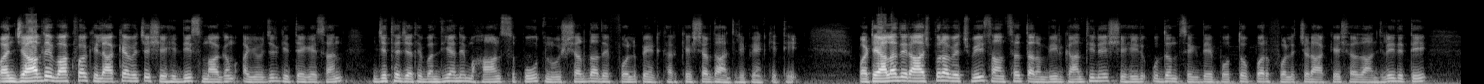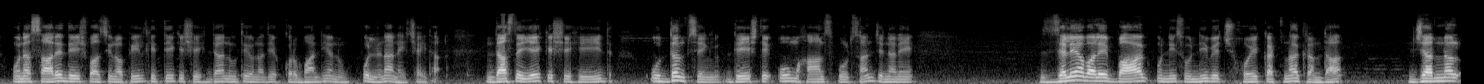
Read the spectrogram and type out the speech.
ਪੰਜਾਬ ਦੇ ਵੱਖ-ਵੱਖ ਇਲਾਕਿਆਂ ਵਿੱਚ ਸ਼ਹੀਦੀ ਸਮਾਗਮ ਆਯੋਜਿਤ ਕੀਤੇ ਗਏ ਸਨ, ਜਿੱਥੇ ਜਥੇਬੰਦੀਆਂ ਨੇ ਮਹਾਨ ਸਪੂਤ ਨੂੰ ਸ਼ਰਧਾ ਦੇ ਫੁੱਲ ਭੇਂਟ ਕਰਕੇ ਸ਼ਰਧਾਂਜਲੀ ਭੇਂਟ ਕੀਤੀ। ਪਟਿਆਲਾ ਦੇ ਰਾਜਪੁਰਾ ਵਿੱਚ ਵੀ ਸਾਂਸਦ ਧਰਮਵੀਰ ਗਾਂਧੀ ਨੇ ਸ਼ਹੀਦ ਉਦਮ ਸਿੰਘ ਦੇ ਬੁੱਤ ਉੱਪਰ ਫੁੱਲ ਚੜਾ ਕੇ ਸ਼ਰਧਾਂਜਲੀ ਦਿੱਤੀ। ਉਹਨਾਂ ਸਾਰੇ ਦੇਸ਼ ਵਾਸੀਆਂ ਨੂੰ ਅਪੀਲ ਕੀਤੀ ਕਿ ਸ਼ਹੀਦਾਂ ਨੂੰ ਤੇ ਉਹਨਾਂ ਦੀਆਂ ਕੁਰਬਾਨੀਆਂ ਨੂੰ ਭੁੱਲਣਾ ਨਹੀਂ ਚਾਹੀਦਾ। ਦੱਸ ਦਈਏ ਕਿ ਸ਼ਹੀਦ ਉਦਮ ਸਿੰਘ ਦੇਸ਼ ਦੇ ਉਹ ਮਹਾਨ ਸਪੂਤ ਸਨ ਜਿਨ੍ਹਾਂ ਨੇ ਜ਼ਿਲ੍ਹਿਆਂਵਾਲੇ ਬਾਗ 1919 ਵਿੱਚ ਹੋਏ ਘਟਨਾਕ੍ਰਮ ਦਾ ਜਰਨਲ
